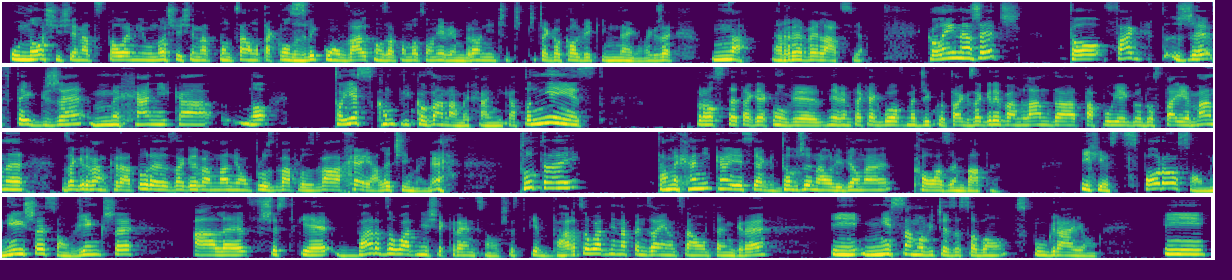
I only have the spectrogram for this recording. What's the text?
unosi się nad stołem i unosi się nad tą całą taką zwykłą walką za pomocą, nie wiem, broni czy, czy, czy czegokolwiek innego. Także, mua, rewelacja. Kolejna rzecz to fakt, że w tej grze mechanika, no, to jest skomplikowana mechanika. To nie jest proste, tak jak mówię, nie wiem, tak jak było w Magicu, tak? Zagrywam landa, tapuję go, dostaję manę, zagrywam kreaturę, zagrywam na nią plus dwa, plus dwa, heja, lecimy, nie? Tutaj ta mechanika jest jak dobrze naoliwione koła zębate. Ich jest sporo, są mniejsze, są większe, ale wszystkie bardzo ładnie się kręcą, wszystkie bardzo ładnie napędzają całą tę grę i niesamowicie ze sobą współgrają. I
